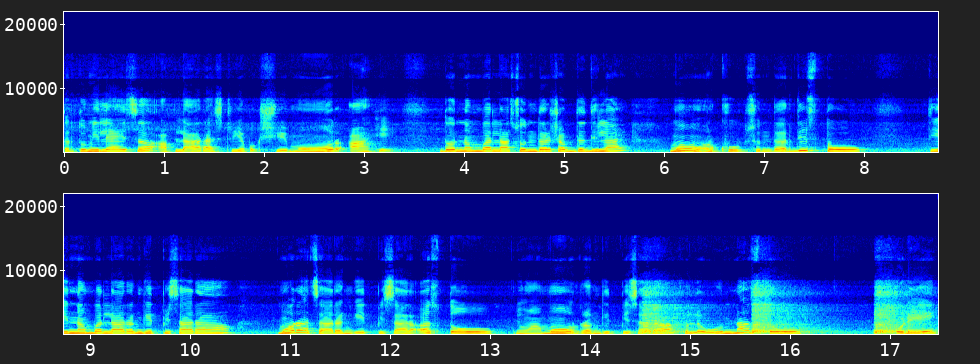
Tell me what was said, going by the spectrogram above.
तर तुम्ही लिहायचं आपला राष्ट्रीय पक्षी मोर आहे. दोन नंबरला सुंदर शब्द दिला आहे मोर खूप सुंदर दिसतो. तीन नंबरला रंगीत पिसारा. मोराचा रंगीत पिसारा असतो. किंवा मोर रंगीत पिसारा फुलवून नाचतो. पुढे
